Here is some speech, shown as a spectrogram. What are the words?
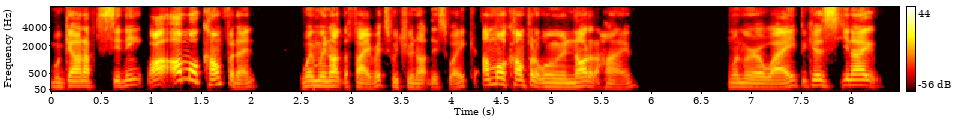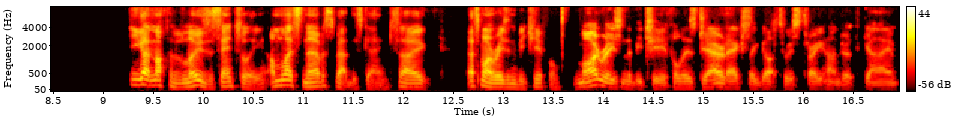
We're going up to Sydney. Well, I'm more confident when we're not the favourites, which we're not this week. I'm more confident when we're not at home, when we're away, because you know you got nothing to lose. Essentially, I'm less nervous about this game, so that's my reason to be cheerful. My reason to be cheerful is Jarrod actually got to his 300th game.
